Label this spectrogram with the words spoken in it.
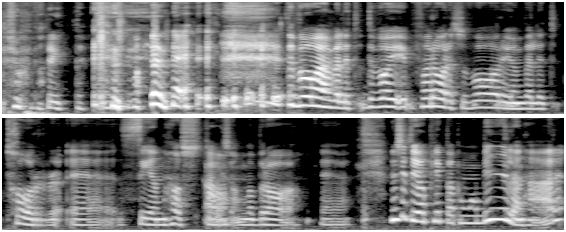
provar inte. Nej. Det var en väldigt, det var ju, förra året så var det ju en väldigt torr eh, sen höst. Ja. Liksom, vad bra. Eh. Nu sitter jag och plippar på mobilen här.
